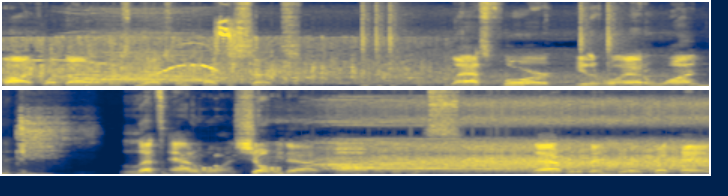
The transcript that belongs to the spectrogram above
five, one dollar, and there's the add 25%. Last floor, either we'll add a one. Let's add a one. Show me that. Oh my goodness. That would have been good, but hey,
